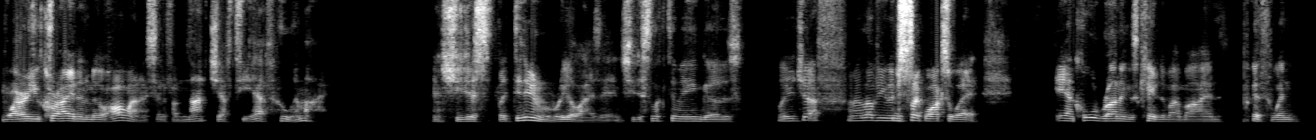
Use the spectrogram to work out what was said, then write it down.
why are you crying in the middle of the hallway?" And I said, "If I'm not Jeff TF, who am I?" And she just like didn't even realize it, and she just looked at me and goes, "Well, you're Jeff, and I love you," and just like walks away. And cool runnings came to my mind with when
